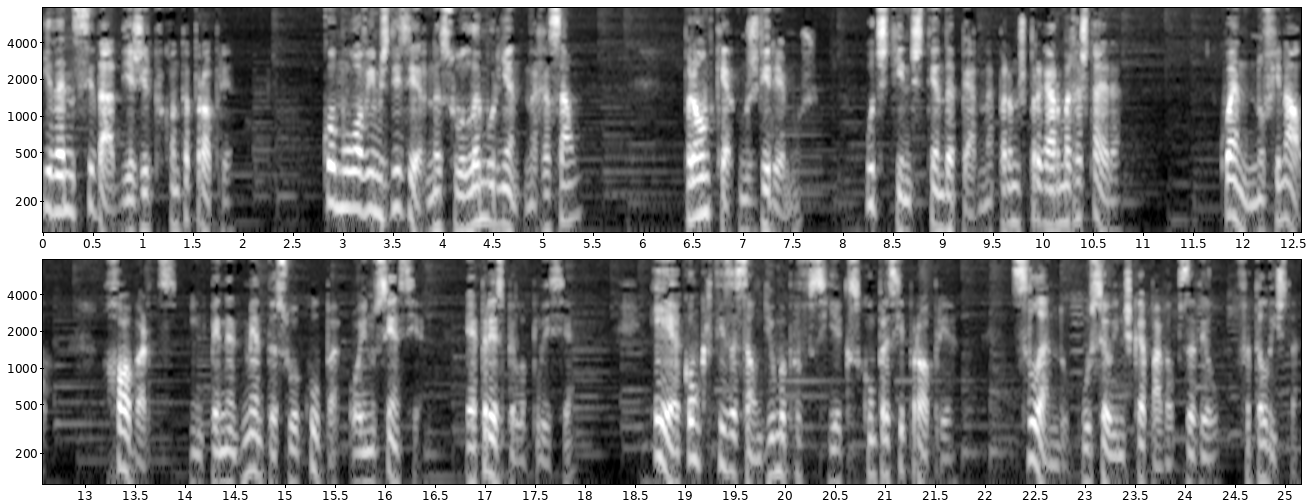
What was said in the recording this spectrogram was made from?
e da necessidade de agir por conta própria. Como ouvimos dizer na sua lamuriante narração, para onde quer que nos viremos, o destino estende a perna para nos pregar uma rasteira. Quando, no final, Roberts, independentemente da sua culpa ou inocência, é preso pela polícia, é a concretização de uma profecia que se cumpre a si própria, selando o seu inescapável pesadelo fatalista.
